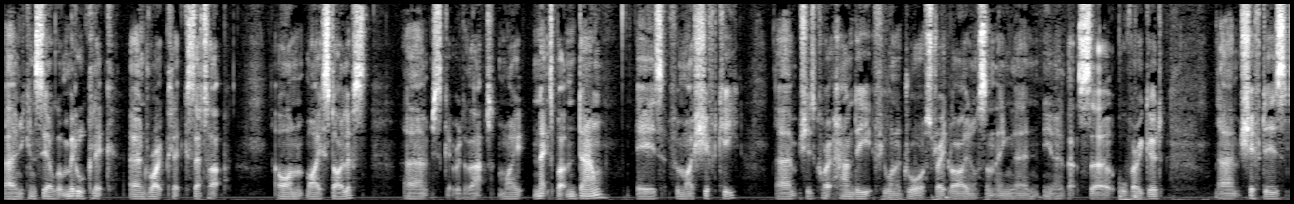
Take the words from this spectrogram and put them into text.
and you can see I've got middle click and right click set up on my stylus. Um, just get rid of that. My next button down is for my shift key um, which is quite handy. If you want to draw a straight line or something then you know that's uh, all very good. Um, shift is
